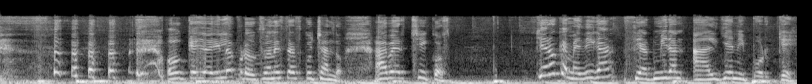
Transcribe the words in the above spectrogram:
Ok, ahí la producción está escuchando. A ver, chicos, quiero que me digan si admiran a alguien y por qué.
